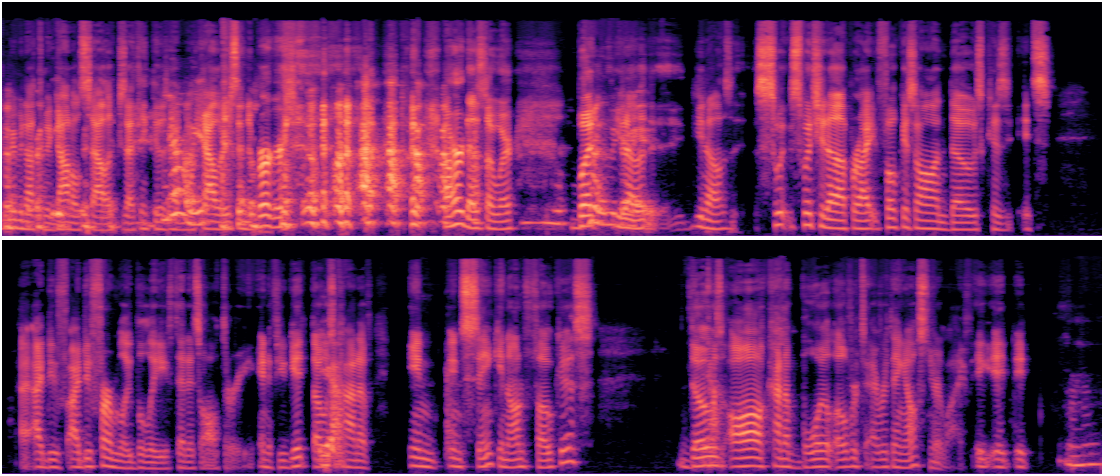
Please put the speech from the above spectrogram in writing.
Maybe not the McDonald's salad because I think there's No, more yeah. calories in the burgers. I heard that somewhere. But That's you know, you know, sw- switch it up, right? Focus on those because it's. I I do. I do firmly believe that it's all three, and if you get those Yeah. kind of in in sync and on focus, those all kind of boil over to everything else in your life. It, it, it Mhm.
